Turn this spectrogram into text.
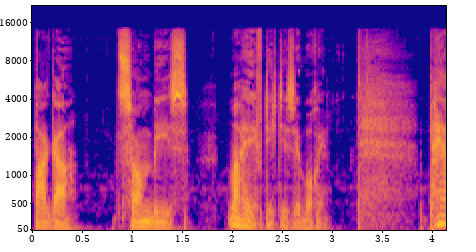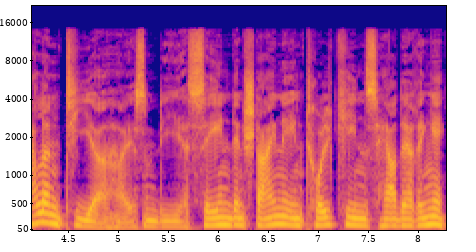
Bagger, Zombies. War heftig diese Woche. Palantir heißen die sehenden Steine in Tolkiens Herr der Ringe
